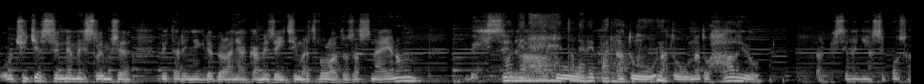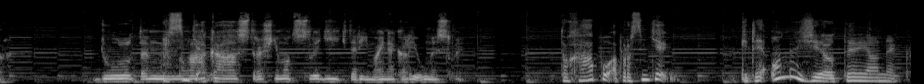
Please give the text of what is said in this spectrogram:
určitě si nemyslím, že by tady někde byla nějaká mizející mrtvola, to zas ne, jenom bych si na, ne, tu, to nevypadá. na, tu, na, tu, na tu Haliu, dal bych si na ní asi pozor. Důl ten Prosím tě. láká strašně moc lidí, který mají nekalý úmysly. To chápu. A prosím tě, kde on žil, ten Janek?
